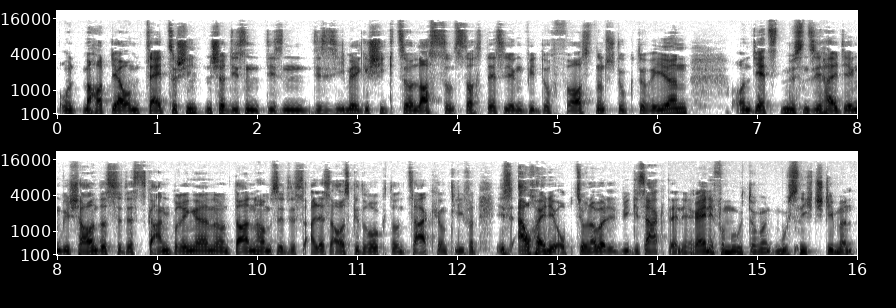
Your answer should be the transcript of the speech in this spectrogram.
Und man hat ja um Zeit zu schinden schon diesen, diesen, dieses E-Mail geschickt, so lasst uns doch das irgendwie durchforsten und strukturieren. Und jetzt müssen sie halt irgendwie schauen, dass sie das Gang bringen. Und dann haben sie das alles ausgedruckt und zack und geliefert. Ist auch eine Option, aber wie gesagt, eine reine Vermutung und muss nicht stimmen.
